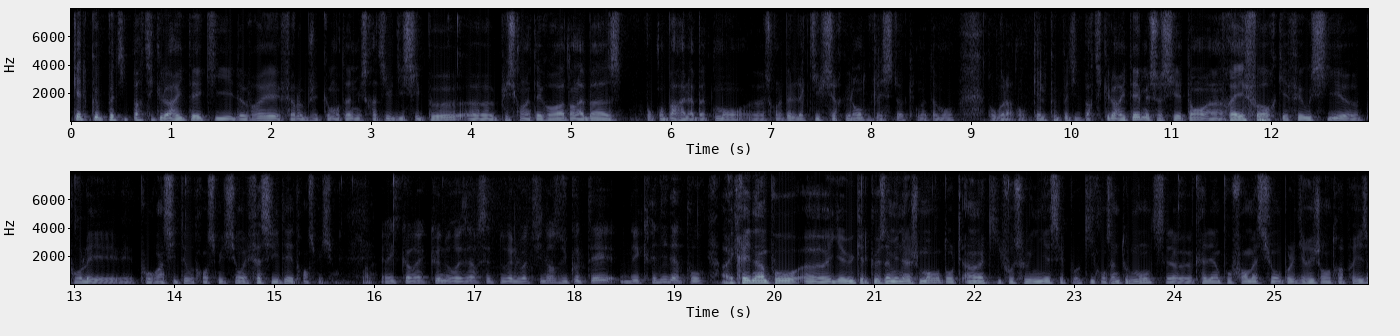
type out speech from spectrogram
quelques petites particularités qui devraient faire l'objet de commentaires administratifs d'ici peu, euh, puisqu'on intégrera dans la base pour comparer l'abattement, euh, ce qu'on appelle l'actif circulant, donc les stocks notamment. Donc voilà, donc quelques petites particularités, mais ceci étant un vrai effort qui est fait aussi euh, pour, les, pour inciter aux transmissions et faciliter les transmissions. Eric Corret, que nous réserve cette nouvelle loi de finances du côté des crédits d'impôt? Les crédits d'impôt, euh, il y a eu quelques aménagements. Donc un qu'il faut souligner, c'est qui concerne tout le monde, c'est le crédit d'impôt formation pour les dirigeants d'entreprise,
